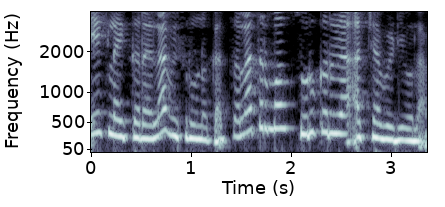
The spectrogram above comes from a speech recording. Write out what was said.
एक लाईक करायला विसरू नका. चला तर मग सुरू करूया आजच्या व्हिडिओला.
